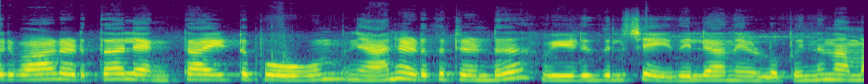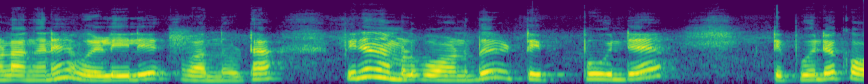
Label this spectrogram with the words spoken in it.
ഒരുപാട് എടുത്താൽ ലെങ്ത് ആയിട്ട് പോകും. ഞാൻ എടുത്തിട്ടുണ്ട്. വീട് ഇതിൽ ചെയ്തില്ല എന്നേ ഉള്ളൂ. പിന്നെ നമ്മളങ്ങനെ വെളിയിൽ വന്നു കേട്ടോ പിന്നെ നമ്മൾ പോണത് ടിപ്പുവിന്റെ ടിപ്പുവിന്റെ കോ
